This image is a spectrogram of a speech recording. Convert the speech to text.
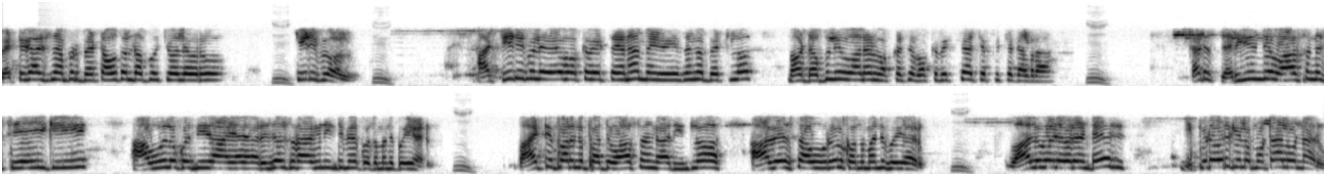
బెట్టు కాల్చినప్పుడు బెట్టు అవతల డబ్బు వచ్చేవాళ్ళు ఎవరు? టీడీపీ వాళ్ళు. ఆ టీడీపీలో ఏ ఒక్క వ్యక్తి అయినా మేము ఈ విధంగా బెట్టులో మాకు డబ్బులు ఇవ్వాలని ఒక్క ఒక్క వ్యక్తి చెప్పించగలరా? కానీ జరిగింది వాసన సిఐకి ఆ ఊళ్ళో కొద్ది రిజల్ట్స్ రాగానే ఇంటి మీద కొంతమంది పోయారు. పార్టీ పరంగా పెద్ద వాస్తవం కాదు. ఇంట్లో ఆవేశ ఆ ఊరిలో కొంతమంది పోయారు. వాళ్ళు కూడా ఎవరంటే ఇప్పటివరకు ఇలా ముఠాలు ఉన్నారు.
